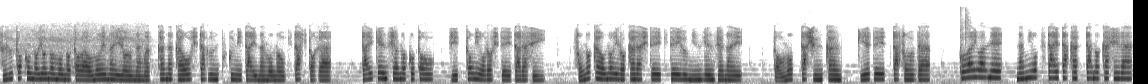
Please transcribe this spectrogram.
するとこの世のものとは思えないような真っ赤な顔をした軍服みたいなものを着た人が、体験者のことを、じっと見下ろしていたらしい。その顔の色からして生きている人間じゃない。と思った瞬間、消えていったそうだ。怖いわね。何を伝えたかったのかしら？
